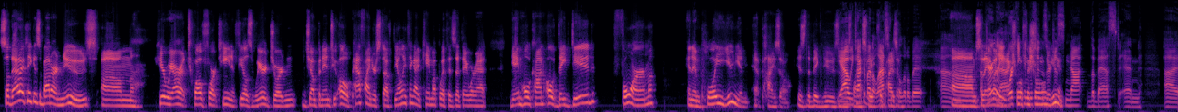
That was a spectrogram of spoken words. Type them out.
so that I think is about our news. Um, here we are at twelve fourteen. It feels weird, Jordan, jumping into oh Pathfinder stuff. The only thing I came up with is that they were at Gamehole Con. Oh, they did form an employee union at Paizo. Is the big news? yeah we talked about it last week a little bit um, Um, so they have apparently working conditions are union. just not the best and uh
